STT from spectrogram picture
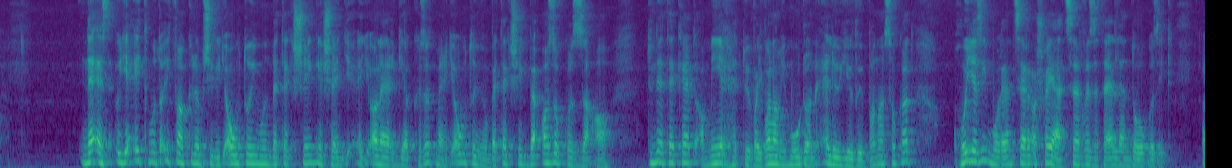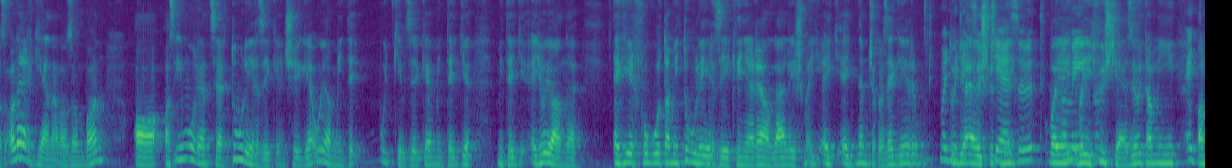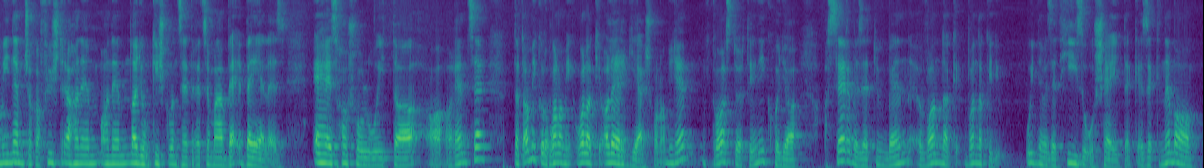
ne, ez, ugye itt, mondta, itt van a különbség egy autoimmunbetegség és egy, egy allergia között, mert egy autoimmunbetegségben az okozza a tüneteket, a mérhető vagy valami módon előjövő panaszokat, hogy az immunrendszer a saját szervezete ellen dolgozik. Az allergiánál azonban a, az immunrendszer túlérzékenysége olyan, mint egy, úgy képzeljük el, mint egy, mint egy, egy olyan egérfogót, ami túl érzékenyen reagál, és egy, egy, egy nem csak az egér vagy tudja egy füstjelzőt, vagy, ami, vagy egy füstjelzőt, ami, egy... ami nem csak a füstre, hanem, hanem nagyon kis koncentráció már be, bejelez. Ehhez hasonló itt a, a, a rendszer. Tehát amikor valami, valaki allergiás valamire, akkor az történik, hogy a, a szervezetünkben vannak, vannak egy úgynevezett hízó sejtek. Ezek nem a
